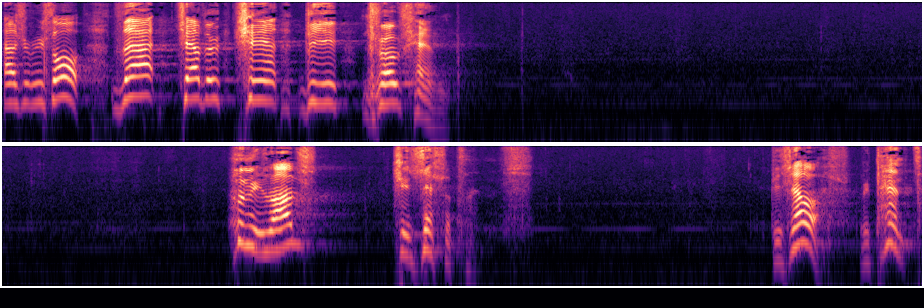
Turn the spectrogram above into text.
as a result. That tether can't be broken. Whom he loves, he disciplines. Be zealous, repent.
